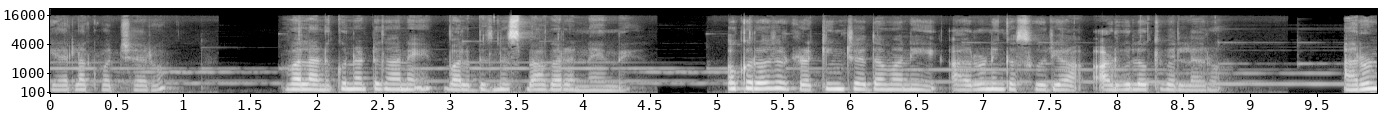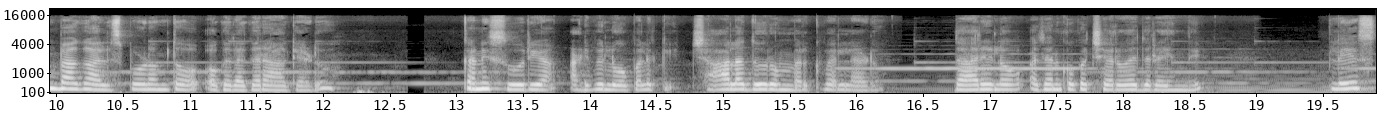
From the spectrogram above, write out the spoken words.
కేరళకు వచ్చారు. వాళ్ళు అనుకున్నట్టుగానే వాళ్ళ బిజినెస్ బాగా రన్ అయింది. ఒకరోజు ట్రెక్కింగ్ చేద్దామని అరుణ్ ఇంకా సూర్య అడవిలోకి వెళ్ళారు. అరుణ్ బాగా అలసిపోవడంతో ఒక దగ్గర ఆగాడు. కానీ సూర్య అడవి లోపలికి చాలా దూరం వరకు వెళ్ళాడు. దారిలో అతనికి ఒక చెరువు ఎదురైంది. ప్లేస్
